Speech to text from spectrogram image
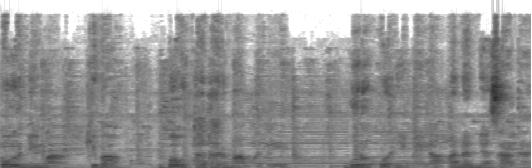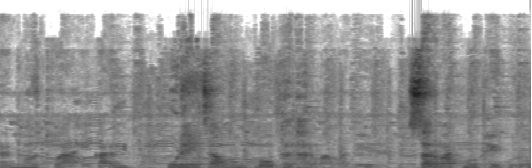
पौर्णिमा किंवा बौद्ध धर्मामध्ये गुरुपौर्णिमेला अनन्यसाधारण महत्त्व आहे. कारण पुढे जाऊन बौद्ध धर्मामध्ये सर्वात मोठे गुरु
